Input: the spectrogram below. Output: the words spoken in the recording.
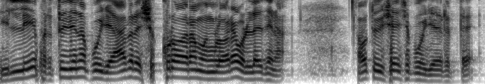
ಇಲ್ಲಿ ಪ್ರತಿದಿನ ಪೂಜೆ ಆದರೆ ಶುಕ್ರವಾರ ಮಂಗಳವಾರ ಒಳ್ಳೆಯ ದಿನ. ಅವತ್ತು ವಿಶೇಷ ಪೂಜೆ ಇರುತ್ತೆ.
